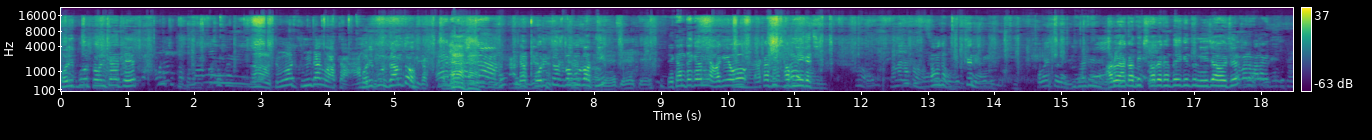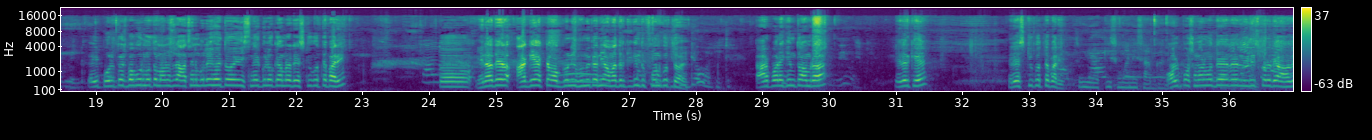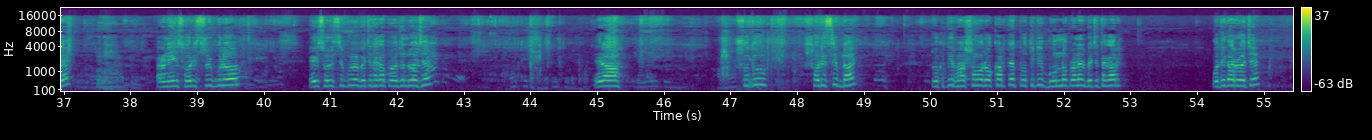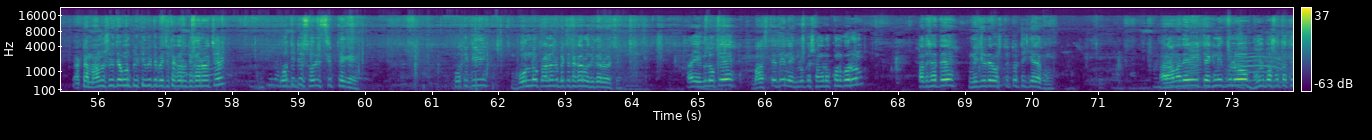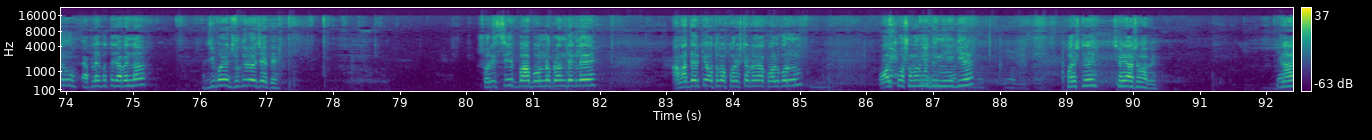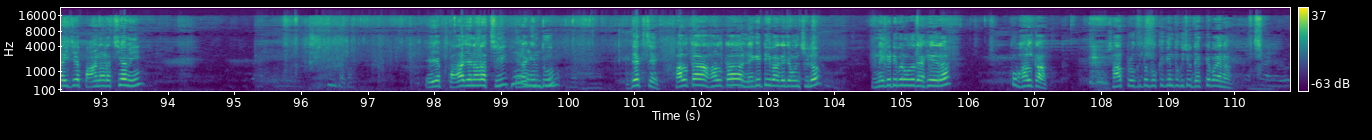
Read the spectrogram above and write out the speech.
হরিপুর পঞ্চায়েতের তুমি দেখো আচ্ছা হরিপুর গ্রাম তো? এটা পরিতোষ বাবুর বাকি। এখান থেকে আমি আগেও একাধিক সাপ নিয়ে গেছি। আরও একাধিক সাপ এখান থেকে কিন্তু নিয়ে যাওয়া হয়েছে। এই পরিতোষ বাবুর মতো মানুষরা আছেন বলেই হয়তো এই স্নেকগুলোকে আমরা রেস্কিউ করতে পারি। তো এনাদের আগে একটা অগ্রণী ভূমিকা নিয়ে আমাদেরকে কিন্তু ফোন করতে হয়। তারপরে কিন্তু আমরা এদেরকে রেস্কিউ করতে পারি। অল্প সময়ের মধ্যে এদের রিলিজ করে দেওয়া হবে। কারণ এই সরীসৃপগুলো এই সরীসৃপগুলোর বেঁচে থাকার প্রয়োজন রয়েছে। এরা শুধু সরীসৃপ নয়, প্রকৃতির ভারসাম্য রক্ষার্থে প্রতিটি বন্য প্রাণের বেঁচে থাকার অধিকার রয়েছে। একটা মানুষের যেমন পৃথিবীতে বেঁচে থাকার অধিকার রয়েছে, প্রতিটি সরীসৃপ থেকে প্রতিটি বন্য প্রাণের বেঁচে থাকার অধিকার রয়েছে। তাই এগুলোকে বাঁচতে দিন, এগুলোকে সংরক্ষণ করুন, সাথে সাথে নিজেদের অস্তিত্ব টিকিয়ে রাখুন। আর আমাদের এই টেকনিকগুলো ভুলবশত কেউ অ্যাপ্লাই করতে যাবেন না। জীবনের ঝুঁকি রয়েছে এতে। সরীসৃপ বা বন্য প্রাণ দেখলে আমাদেরকে অথবা ফরেস্ট আপনারা কল করুন। অল্প সময়ের মধ্যে নিয়ে গিয়ে ফরেস্টে ছেড়ে আসা হবে। এরা এই যে পা নাড়াচ্ছি আমি, এই যে পা যে নাড়াচ্ছি, এরা কিন্তু দেখছে, হালকা হালকা নেগেটিভ আগে যেমন ছিল নেগেটিভের মতো দেখে এরা খুব হালকা। সাপ প্রকৃতপক্ষে কিন্তু কিছু দেখতে পায় না।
